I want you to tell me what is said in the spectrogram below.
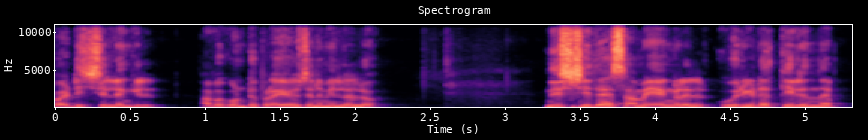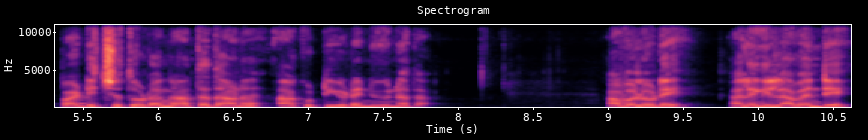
പഠിച്ചില്ലെങ്കിൽ അവ കൊണ്ട് പ്രയോജനമില്ലല്ലോ. നിശ്ചിത സമയങ്ങളിൽ ഒരിടത്തിരുന്ന് പഠിച്ചു തുടങ്ങാത്തതാണ് ആ കുട്ടിയുടെ ന്യൂനത. അവളുടെ അല്ലെങ്കിൽ അവന്റെ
